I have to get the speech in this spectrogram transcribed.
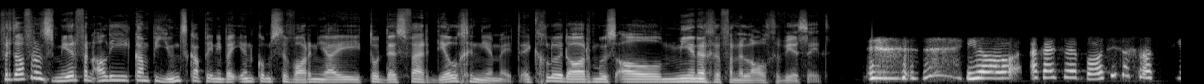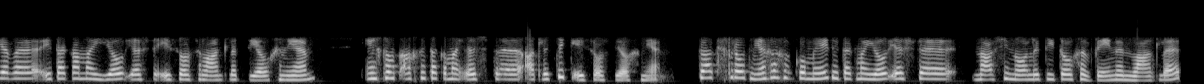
Vertel vir ons meer van al die kampioenskappe en die byeenkomste waarin jy tot dusver deelgeneem het. Ek glo daar moes al menige van hulle al gewees het. Ja, ek het so basies in graad 7 het ek aan my heel eerste SA se landklub deelgeneem. En graad 8 het ek aan my eerste atletiek SA deelgeneem. Toe ek graad 9 gekom het, het ek my heel eerste nasionale titel gewen in landklub.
